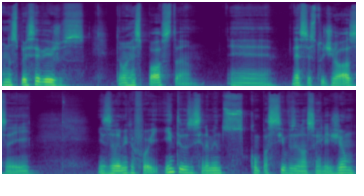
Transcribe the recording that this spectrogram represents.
nos percevejos. Então, a resposta é, dessa estudiosa aí, islâmica foi: entre os ensinamentos compassivos da nossa religião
